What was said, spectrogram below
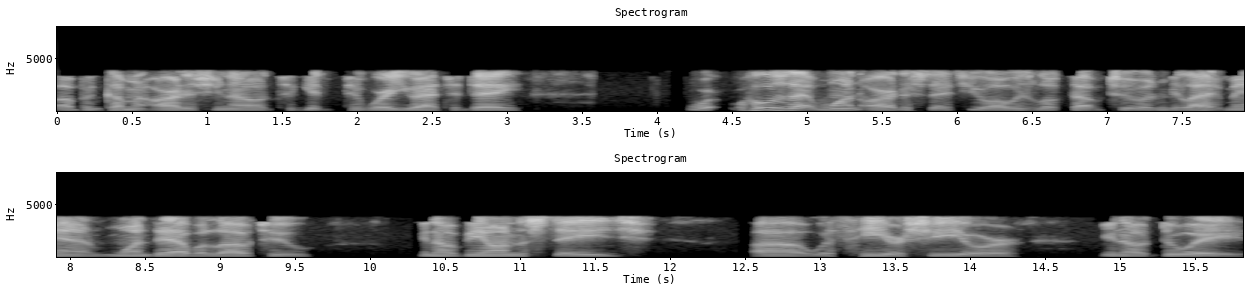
up and coming artist, you know, to get to where you at today, wh- who's that one artist that you always looked up to and be like, man, one day I would love to, you know, be on the stage uh, with he or she, or you know, do a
